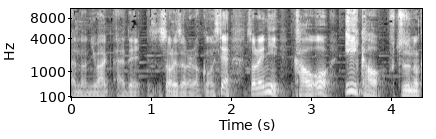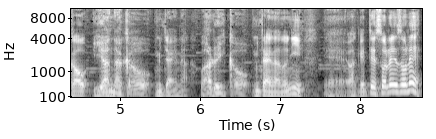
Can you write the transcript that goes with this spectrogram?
のにはでそれぞれ録音してそれに顔をいい顔普通の顔嫌な顔みたいな悪い顔みたいなのに、えー、分けてそれぞれ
